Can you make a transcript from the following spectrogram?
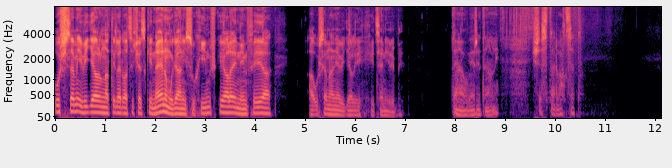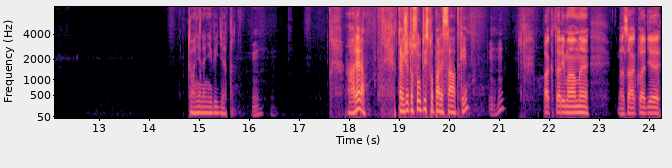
už jsem i viděl na tyhle 26 nejenom udělaný suchý mušky, ale i nymfy a, a už jsem na ně viděl i chycený ryby. To je neuvěřitelný. 620. To ani není vidět. Hm. Nádhera. Takže to jsou ty 150. Mhm. Pak tady máme na základě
